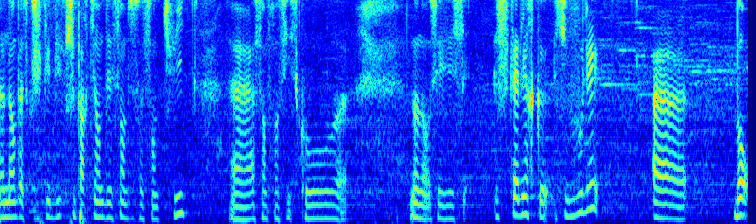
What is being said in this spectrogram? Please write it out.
Non, non, parce que j'étais, je suis parti en décembre 68 euh, à San Francisco. euh. non, non, c'est, c'est, à dire que si vous voulez, euh, bon,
